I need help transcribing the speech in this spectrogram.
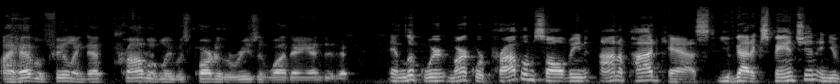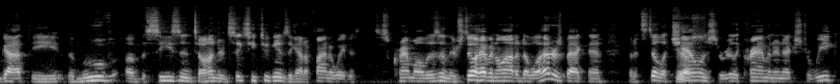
I have a feeling that probably was part of the reason why they ended it and look, we're Mark, we're problem solving on a podcast. You've got expansion and you've got the the move of the season to 162 games. They got to find a way to, to, cram all this in. They're still having a lot of double headers back then, but it's still a challenge yes. to really cram in an extra week.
